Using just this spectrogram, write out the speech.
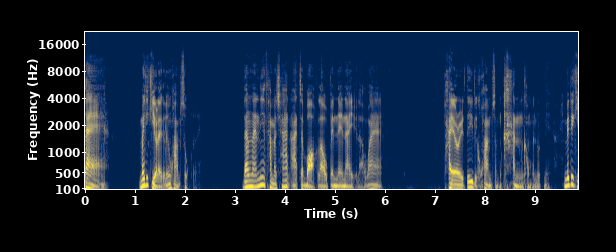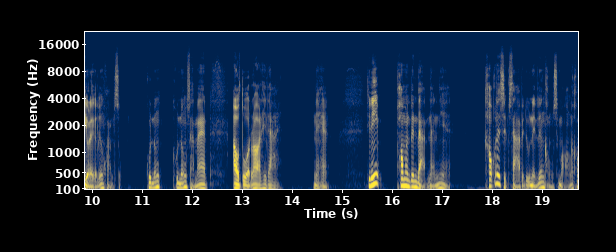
แต่ไม่ได้เกี่ยวอะไรกับเรื่องความสุขเลย ดังนั้นเนี่ยธรรมชาติอาจจะบอกเราเป็นในๆอยู่แล้วว่า priority หรือความสำคัญของมนุษย์เนี่ยไม่ได้เกี่ยวอะไรกับเรื่องความสุข คุณต้องคุณต้องสามารถเอาตัวรอดให้ได้นะฮะทีนี้พอมันเป็นแบบนั้นเนี่ย เขาก็ได้ศึกษาไปดูในเรื่องของสมอง แล้วก็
